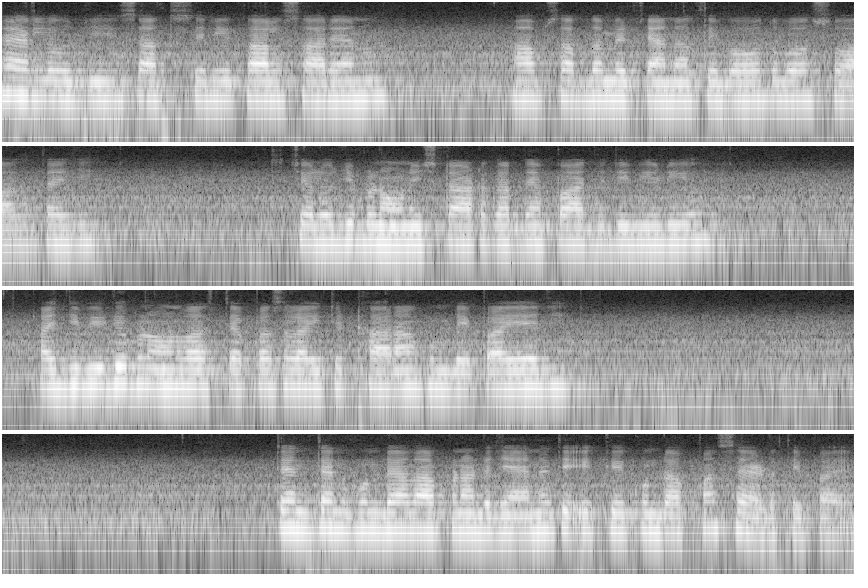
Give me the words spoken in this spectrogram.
ਹੈਲੋ ਜੀ, ਸਤਿ ਸ੍ਰੀ ਅਕਾਲ ਸਾਰਿਆਂ ਨੂੰ। ਆਪ ਸਭ ਦਾ ਮੇਰੇ ਚੈਨਲ ਤੇ ਬਹੁਤ ਬਹੁਤ ਸਵਾਗਤ ਹੈ ਜੀ। ਤੇ ਚਲੋ ਜੀ, ਬਣਾਉਣੀ ਸਟਾਰਟ ਕਰਦੇ ਆਪਾਂ ਅੱਜ ਦੀ ਵੀਡੀਓ। ਅੱਜ ਦੀ ਵੀਡੀਓ ਬਣਾਉਣ ਵਾਸਤੇ ਆਪਾਂ ਸਿਲਾਈ ਤੇ 18 ਕੁੰਡੇ ਪਾਏ ਆ ਜੀ। ਤਿੰਨ ਤਿੰਨ ਕੁੰਡਿਆਂ ਦਾ ਆਪਣਾ ਡਿਜ਼ਾਈਨ ਹੈ ਤੇ ਇੱਕ ਇੱਕ ਕੁੰਡਾ ਆਪਾਂ ਸਾਈਡ ਤੇ ਪਾਇਆ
